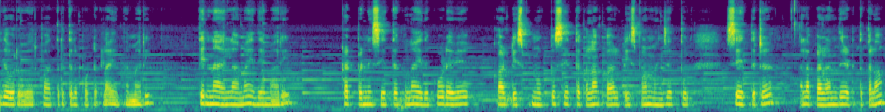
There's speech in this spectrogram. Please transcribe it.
இது ஒரு ஒரு பாத்திரத்தில் போட்டுக்கலாம். இந்த மாதிரி தின்னா இல்லாமல் இதே மாதிரி கட் பண்ணி சேர்த்துக்கலாம். இது கூடவே கால் டீஸ்பூன் உப்பு சேர்த்துக்கலாம். கால் டீஸ்பூன் மஞ்சள்தூள் சேர்த்துட்டு நல்லா கலந்து எடுத்துக்கலாம்.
